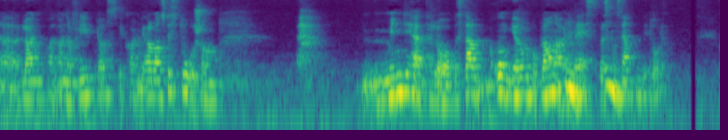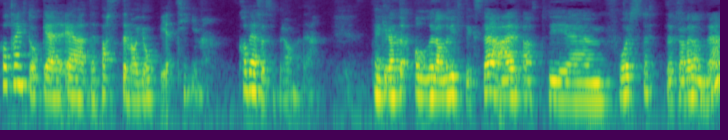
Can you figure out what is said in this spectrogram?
uh, lande på en annen flyplass. Vi, kan, vi har ganske stor sånn myndighet til å bestemme om, gjøre om på planer underveis hvis Mm. pasienten blir dårlig. Hva tenker dere er det beste med å jobbe i et team? Hva er det som er så bra med det? Jeg tenker at Det aller aller viktigste er at vi får støtte fra hverandre.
